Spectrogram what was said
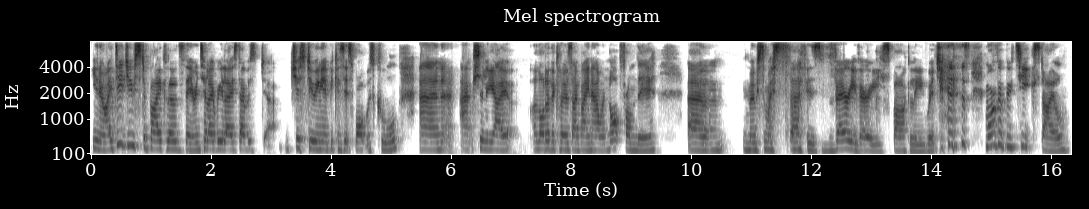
you know, I did used to buy clothes there until I realized I was just doing it because it's what was cool. And actually, I a lot of the clothes I buy now are not from there. Um, most of my stuff is very, very sparkly, which is more of a boutique style.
